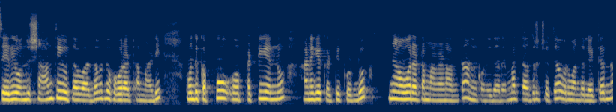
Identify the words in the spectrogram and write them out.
ಸೇರಿ ಒಂದು ಶಾಂತಿಯುತವಾದ ಒಂದು ಹೋರಾಟ ಮಾಡಿ, ಒಂದು ಕಪ್ಪು ಪಟ್ಟಿಯನ್ನು ಹಣೆಗೆ ಕಟ್ಟಿಕೊಂಡು ಹೋರಾಟ ಮಾಡೋಣ ಅಂತ ಅಂದ್ಕೊಂಡಿದ್ದಾರೆ ಮತ್ತು ಅದ್ರ ಜೊತೆ ಅವರು ಒಂದು ಲೆಟರ್ನ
